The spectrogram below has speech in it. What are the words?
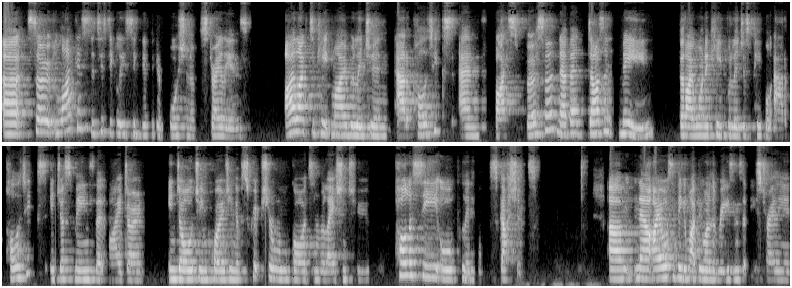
Uh, so, like a statistically significant portion of Australians, I like to keep my religion out of politics and vice versa. Now, that doesn't mean that I want to keep religious people out of politics. It just means that I don't indulge in quoting of scriptural gods in relation to policy or political discussions. Um, now, I also think it might be one of the reasons that the Australian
